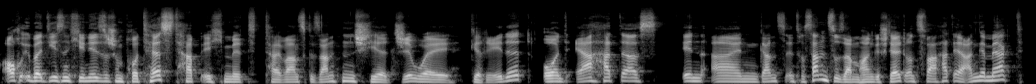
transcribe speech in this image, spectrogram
Auch über diesen chinesischen Protest habe ich mit Taiwans Gesandten Xie Jiwei geredet und er hat das in einen ganz interessanten Zusammenhang gestellt. Und zwar hat er angemerkt,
